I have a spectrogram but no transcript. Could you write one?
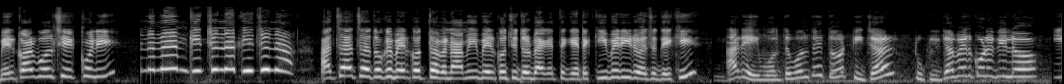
বের কর বলছি এক্ষুনি। ম্যাম কিছু না কিছু না। আচ্ছা আচ্ছা তোকে বের করতে হবে না আমি বের করছি তোর ব্যাগের থেকে। এটা কি বেরিয়ে রয়েছে, দেখি। আর, এই বলতে বলতেই তোর টিচার টুকলিটা বের করে দিল কি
